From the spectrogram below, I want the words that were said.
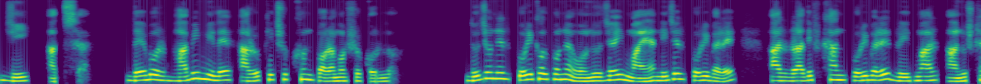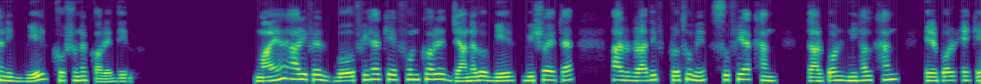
জি আচ্ছা। দেবর ভাবি মিলে আরও কিছুক্ষণ পরামর্শ করল। দুজনের পরিকল্পনা অনুযায়ী মায়া নিজের পরিবারে আর রাদিফ খান পরিবারের হৃদমার আনুষ্ঠানিক বিয়ের ঘোষণা করে দিল। মায়া আরিফের বউ ফিহাকে ফোন করে জানালো বিয়ের বিষয়টা, আর রাদিফ প্রথমে সুফিয়া খান তারপর নিহাল খান, এরপর একে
